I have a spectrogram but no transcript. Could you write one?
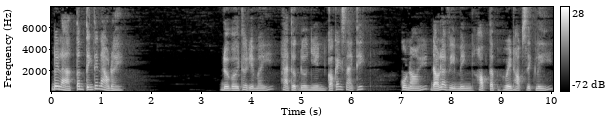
Đây là tâm tính thế nào đây? Đối với thời điểm ấy, Hạ Thược đương nhiên có cách giải thích. Cô nói đó là vì mình học tập huyền học dịch lý.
